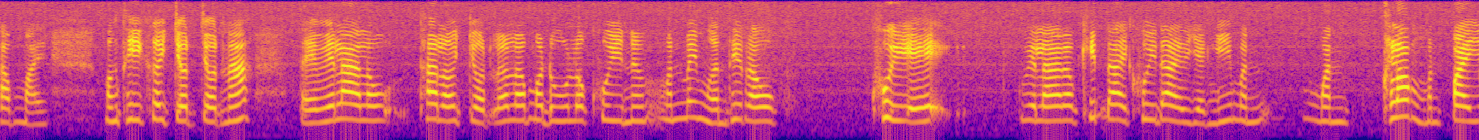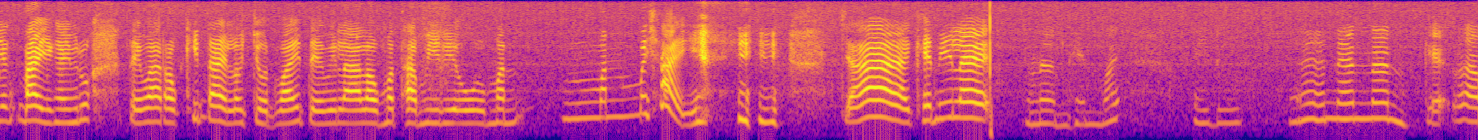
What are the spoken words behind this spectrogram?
ทำใหม่ บางทีเคยจดจดนะ แต่เวลาเราถ้าเราจดแล้วเรามาดูเราคุยนะมันไม่เหมือนที่เราคุยเองเวลาเราคิดได้คุยได้อย่างนี้มันมันคล่องมันไปยังได้ยังไงไม่รู้ แต่ว่าเราคิดได้เราจดไว้ แต่เวลาเรามาทำวิดีโอมันมันไม่ใช่ จ้าแค่นี้แหละนั่นเห็นไหมให้ดูนั่นนั่นแกะเรา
